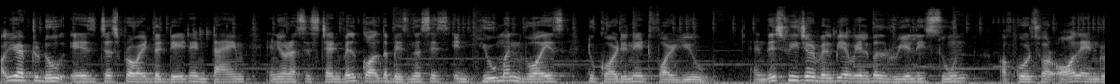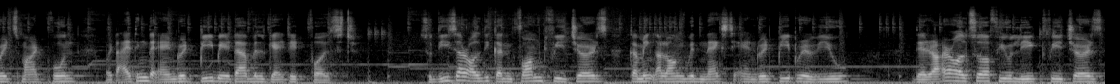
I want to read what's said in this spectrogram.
All you have to do is just provide the date and time and your assistant will call the businesses in human voice to coordinate for you. And this feature will be available really soon, of course for all Android smartphone, but I think the Android P beta will get it first. So these are all the confirmed features coming along with next Android P preview. There are also a few leaked features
